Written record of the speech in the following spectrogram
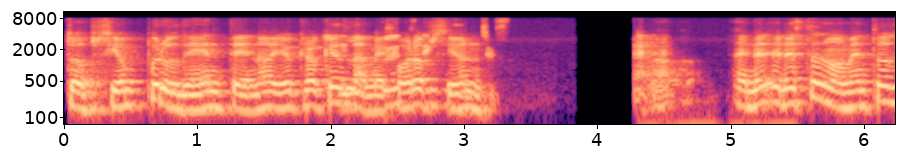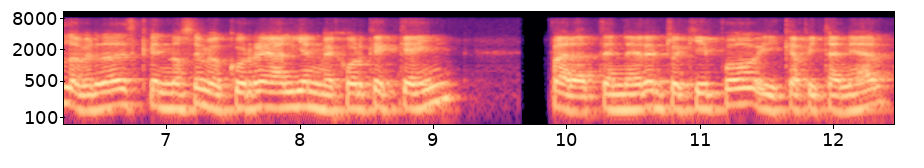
Tu opción prudente, ¿no? Yo creo que es la mejor opción. En, estos momentos, la verdad es que no se me ocurre alguien mejor que Kane para tener en tu equipo y capitanear.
